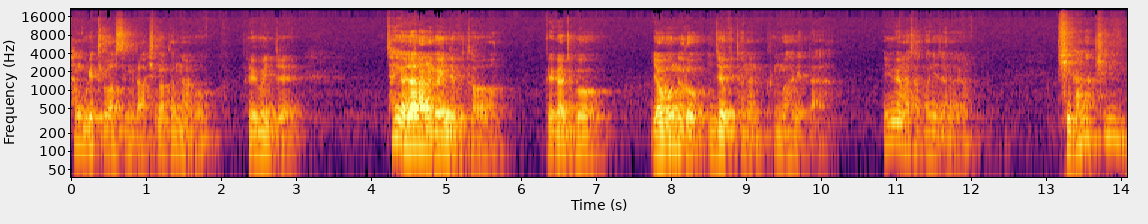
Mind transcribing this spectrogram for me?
한국에 들어왔습니다. 휴가 끝나고. 그리고 이제 자기 여자라는 거 이제부터. 그래가지고 여군으로 이제부터는 근무하겠다. 유명한 사건이잖아요. 기가 막힌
